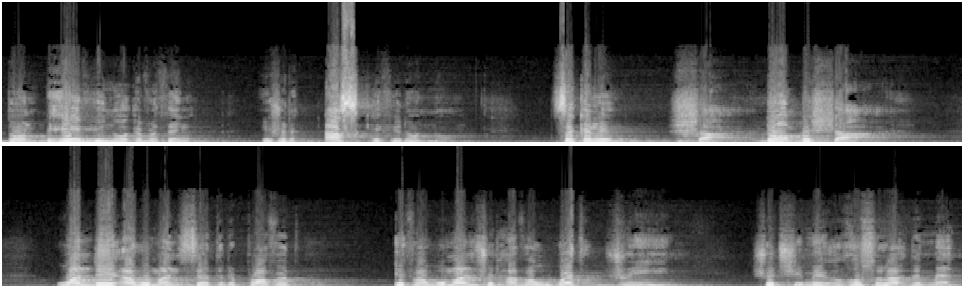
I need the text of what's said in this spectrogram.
Don't behave you know everything. You should ask if you don't know. Secondly, shy. Don't be shy. One day a woman said to the Prophet, If a woman should have a wet dream, should she make ghusl like the men?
